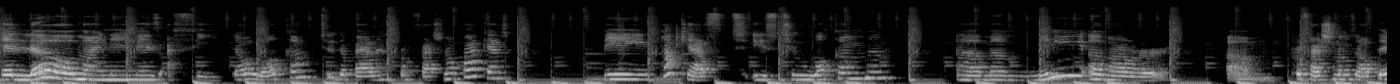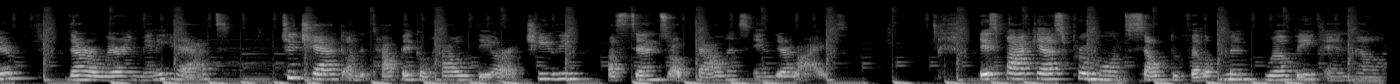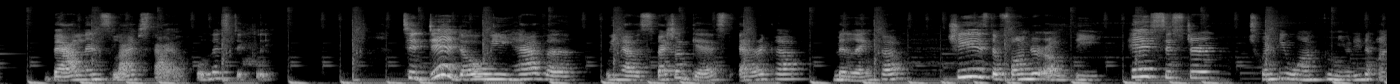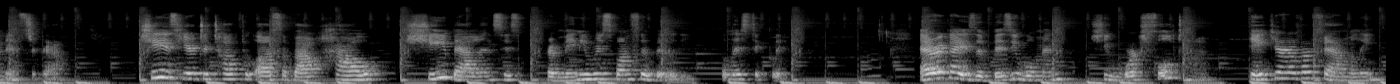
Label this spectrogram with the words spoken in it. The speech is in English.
Hello, my name is Afita. Welcome to the Balanced Professional Podcast. The podcast is to welcome um, many of our um, professionals out there that are wearing many hats to chat on the topic of how they are achieving a sense of balance in their lives. This podcast promotes self development, well being, and uh, balanced lifestyle holistically. Today, though, we have a we have a special guest, Erica Milenka. She is the founder of the Hey Sister 21 community on Instagram. She is here to talk to us about how she balances her many responsibilities holistically. Erica is a busy woman. She works full time, take care of her family,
